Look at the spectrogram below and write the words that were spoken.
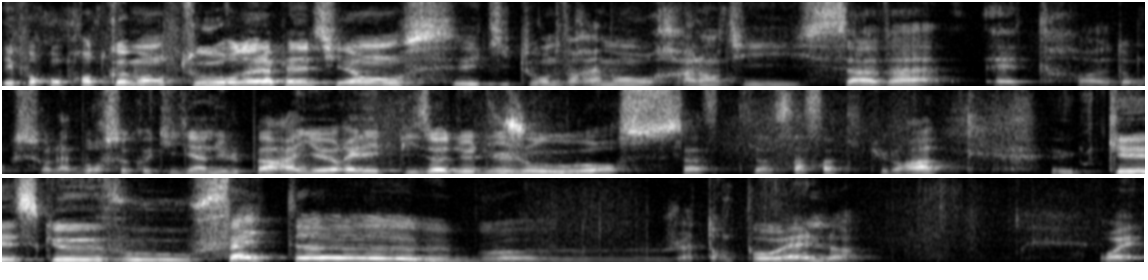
Et pour comprendre comment tourne la planète finance et qui tourne vraiment au ralenti, ça va être euh, donc sur la bourse au quotidien nulle part ailleurs et l'épisode du jour. Ça, s'intitulera Qu'est-ce que vous faites? J'attends Poël. Ouais,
